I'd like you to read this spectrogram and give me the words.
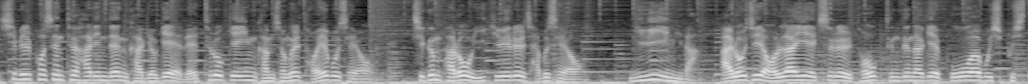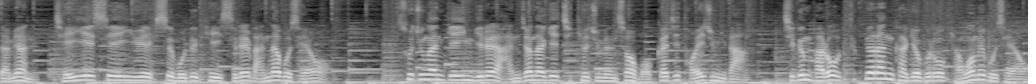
11% 할인된 가격에 레트로 게임 감성을 더해보세요. 지금 바로 이 기회를 잡으세요. 2위입니다. ROG 얼라이 X를 더욱 든든하게 보호하고 싶으시다면 JSAUX 모드 케이스를 만나보세요. 소중한 게임기를 안전하게 지켜주면서 뭐까지 더해줍니다. 지금 바로 특별한 가격으로 경험해보세요.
